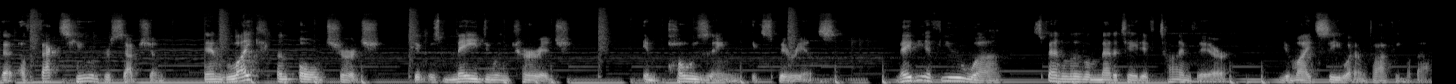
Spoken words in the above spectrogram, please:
that affects human perception. And like an old church, it was made to encourage imposing experience. Maybe if you uh, spend a little meditative time there, you might see what I'm talking about.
